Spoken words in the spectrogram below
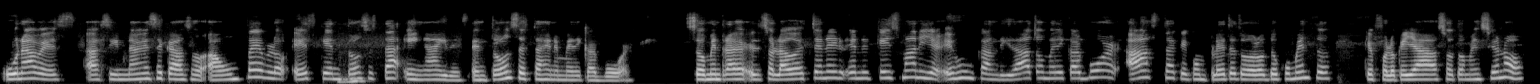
Una vez asignan ese caso a un pueblo, es que entonces está en AIDES, entonces estás en el Medical Board. So, mientras el soldado esté en el, en el case manager, es un candidato medical board hasta que complete todos los documentos, que fue lo que ya Soto mencionó.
